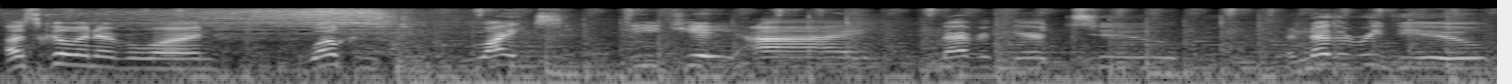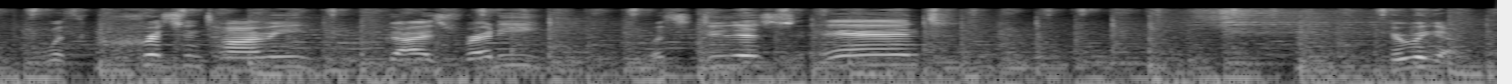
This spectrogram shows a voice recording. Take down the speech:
How's it going everyone? Welcome to Light DJI Maverick Air 2. Another review with Chris and Tommy. You guys ready? Let's do this and here we go.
